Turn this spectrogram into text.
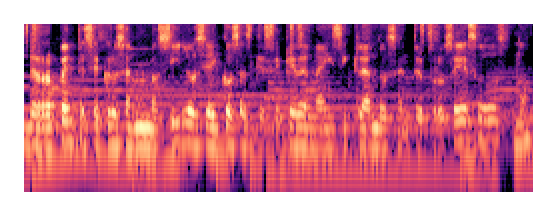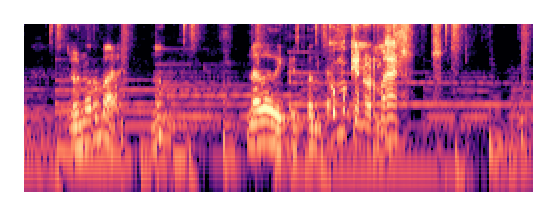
De repente se cruzan unos hilos y hay cosas que se quedan ahí ciclándose entre procesos, ¿no? Lo normal, ¿no? Nada de que espantar. ¿Cómo que normal?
